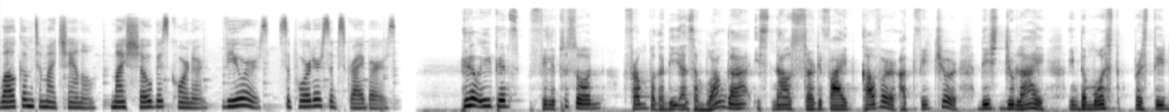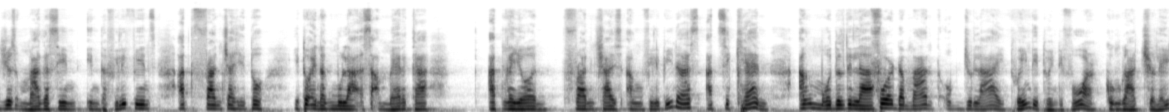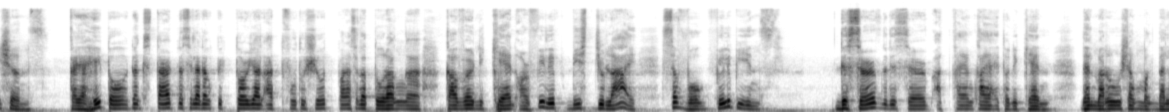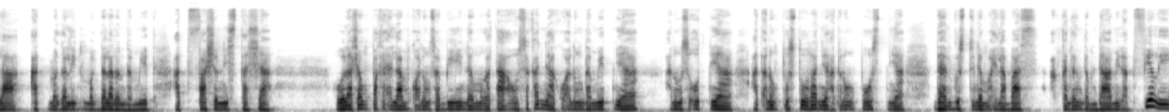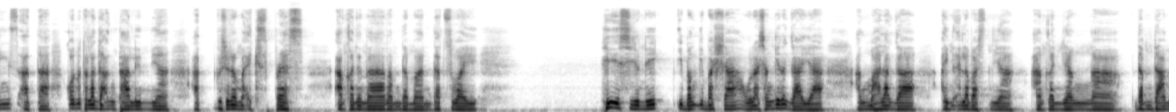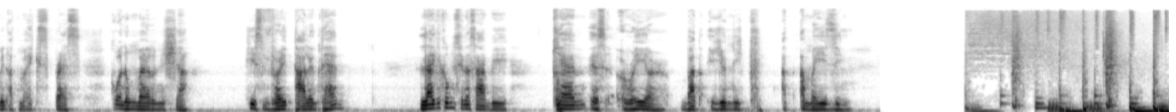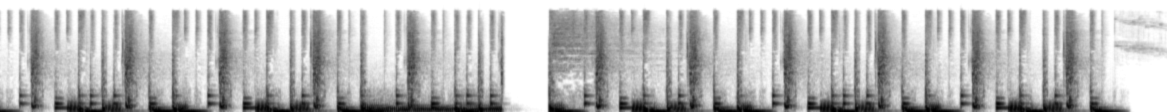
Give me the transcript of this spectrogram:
Welcome to my channel, my showbiz corner. Viewers, supporters, subscribers. Hello Athens, Philip Suson from Pagadian, Zamboanga is now certified cover at feature this July in the most prestigious magazine in the Philippines at franchise ito. Ito ay nagmula sa Amerika at ngayon franchise ang Pilipinas at si Ken ang model nila for the month of July 2024. Congratulations! Kaya hito, nag-start na sila ng pictorial at photoshoot para sa naturang ah, cover ni Ken or Philip this July sa Vogue Philippines. Deserve na deserve at kayang-kaya ito ni Ken dahil marunong siyang magdala at magaling magdala ng damit at fashionista siya. Wala siyang pakialam kung anong sabihin ng mga tao sa kanya, kung anong damit niya, anong suot niya, at anong postura niya, at anong post niya dahil gusto niya mailabas ang kanyang damdamin at feelings at ah, kung ano talaga ang talent niya at gusto niya ma-express ang kanyang nararamdaman. That's why he is unique, ibang-iba siya, wala siyang ginagaya. Ang mahalaga ay nailabas niya ang kanyang ah, damdamin at ma-express kung anong mayroon siya. He's very talented. Lagi kong sinasabi, Ken is rare but unique at amazing.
